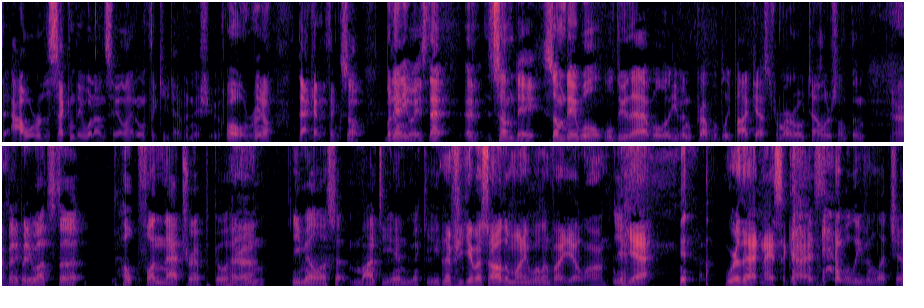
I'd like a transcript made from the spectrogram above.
the hour the second they went on sale i don't think you'd have an issue Oh, right. you know that kind of thing. So, but anyways, that uh, someday, someday we'll we'll do that. We'll even probably podcast from our hotel or something. Yeah. If anybody wants to help fund that trip, go ahead Yeah. and email us at Monty and Mickey. And if you give us all the money, we'll invite you along. Yeah. Yeah. We're that nice of guys. we'll even let you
